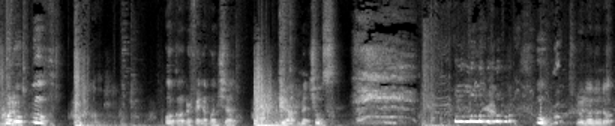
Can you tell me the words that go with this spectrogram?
Oh no! Oh, oh god, we're fighting a bunch of Grant Mitchells. oh, no, no, no, no.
